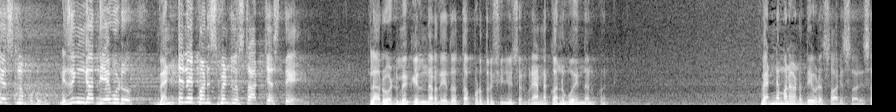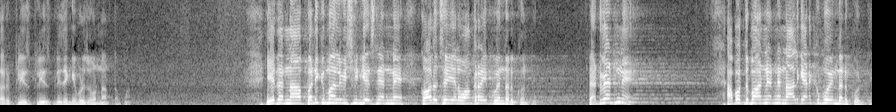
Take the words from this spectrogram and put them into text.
చేసినప్పుడు? నిజంగా దేవుడు వెంటనే పనిష్మెంట్లు స్టార్ట్ చేస్తే ఇలా రోడ్డు మీదకి వెళ్ళిన తర్వాత ఏదో తప్పుడు దృశ్యం చూసి అనుకోండి అన్న కనుపోయింది అనుకోండి. వెంటనే మనం ఏమన్నా దేవుడు sorry sorry sorry please please please ఇంక ఇప్పుడు చూడండి అంటమ్మా ఏదన్నా పనికి మాలిన విషయం చేసిన వెంటనే కాలు చేయాలి వంకర అయిపోయింది అనుకోండి. వెంట వెంటనే అబద్ధమాడిన వెంటనే నాలుగు వెనక్కిపోయింది అనుకోండి.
